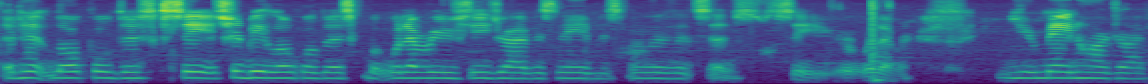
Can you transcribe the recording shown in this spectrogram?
then hit local disk C. It should be local disk, but whatever your C drive is named, as long as it says C or whatever, your main hard drive.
